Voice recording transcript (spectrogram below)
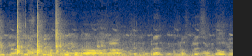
mieli ktoś przejmie punktę. Tak. No z pressing dał to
